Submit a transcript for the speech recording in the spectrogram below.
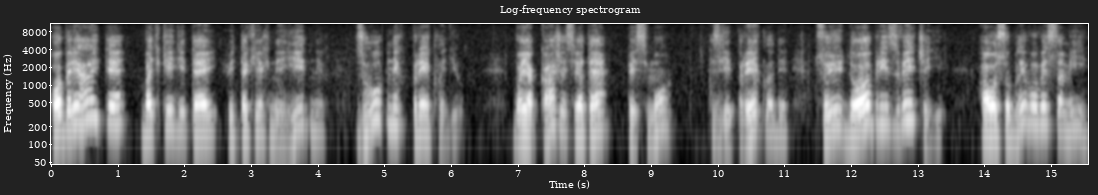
Оберігайте, батьки дітей, від таких негідних, згубних прикладів, бо, як каже святе письмо, злі приклади псують добрі звичаї, а особливо ви самі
